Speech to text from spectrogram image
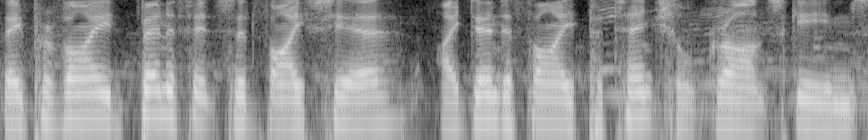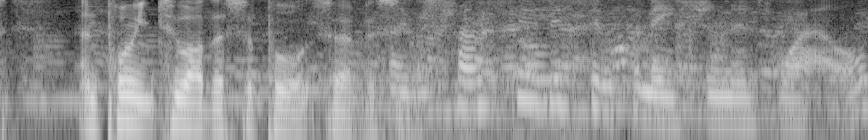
They provide benefits advice here, identify potential grant schemes, and point to other support services. Transfer this information as well.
